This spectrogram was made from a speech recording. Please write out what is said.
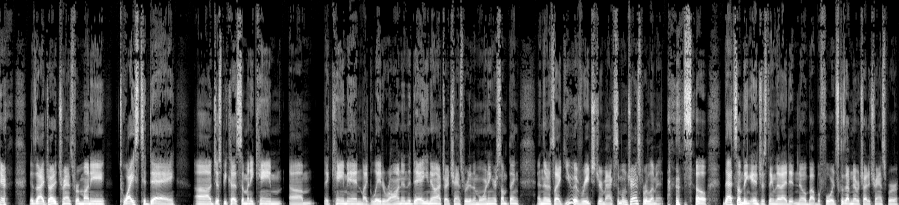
there, because I try to transfer money twice today, uh, just because somebody came um, that came in like later on in the day, you know, after I transferred in the morning or something. And then it's like, you have reached your maximum transfer limit. so that's something interesting that I didn't know about before. It's because I've never tried to transfer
